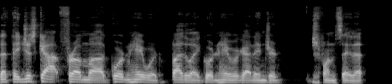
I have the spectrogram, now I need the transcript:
that they just got from uh, Gordon Hayward. By the way, Gordon Hayward got injured. Just want to say that.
